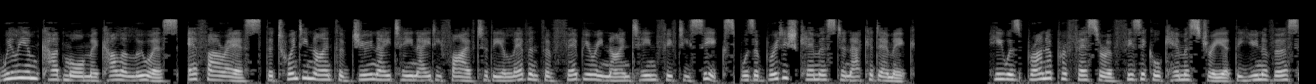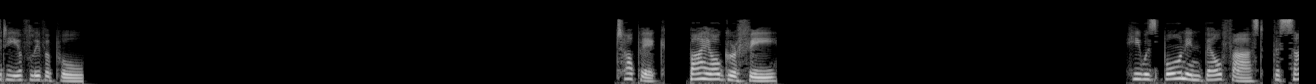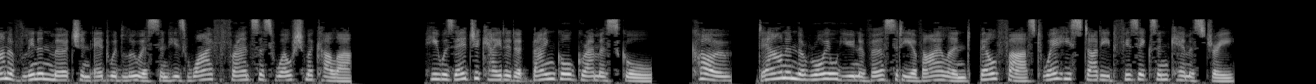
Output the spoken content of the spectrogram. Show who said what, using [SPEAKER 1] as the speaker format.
[SPEAKER 1] William Cudmore McCullagh Lewis, FRS, the 29th of June 1885 to the 11th of February 1956, was a British chemist and academic. He was Brunner Professor of Physical Chemistry at the University of Liverpool. Topic: Biography. He was born in Belfast, the son of linen merchant Edward Lewis and his wife Frances Welsh McCullagh. He was educated at Bangor Grammar School. Co. Down and the Royal University of Ireland, Belfast where he studied physics and chemistry.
